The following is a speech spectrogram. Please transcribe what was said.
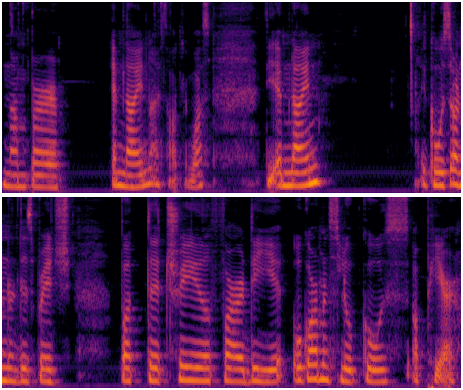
Number M9, I thought it was. The M9 it goes under this bridge, but the trail for the O'Gorman's Loop goes up here.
